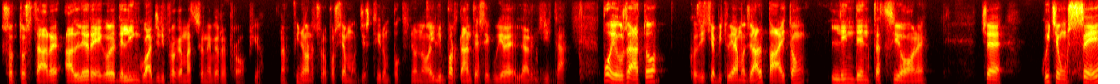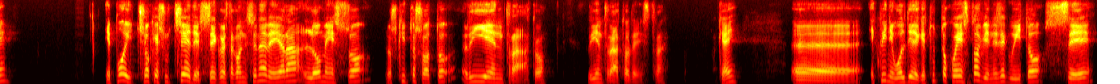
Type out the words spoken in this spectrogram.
sottostare alle regole del linguaggio di programmazione vero e proprio. No? Finora ce lo possiamo gestire un pochino noi, l'importante è seguire la rigidità. Poi ho usato, così ci abituiamo già al Python, l'indentazione. Cioè, qui c'è un se, e poi ciò che succede se questa condizione è vera, l'ho messo, l'ho scritto sotto, rientrato, rientrato a destra. Ok? eh, e quindi vuol dire che tutto questo viene eseguito se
